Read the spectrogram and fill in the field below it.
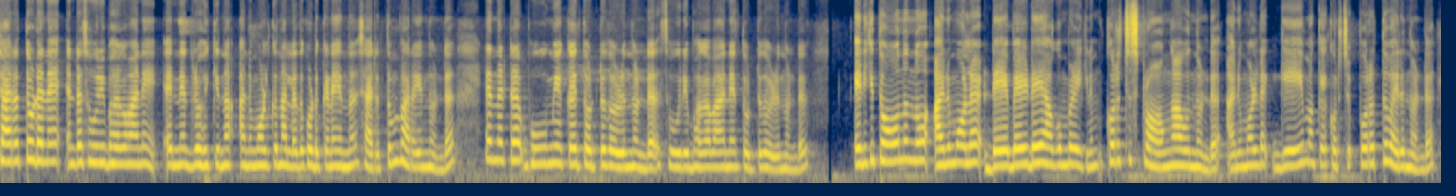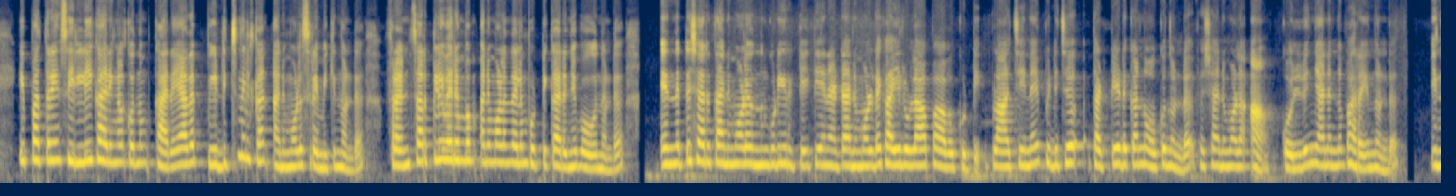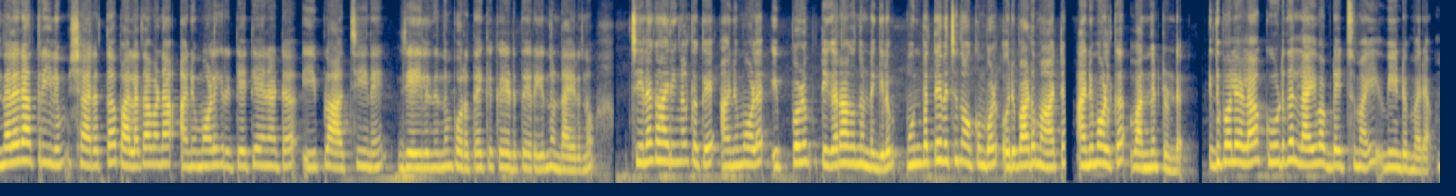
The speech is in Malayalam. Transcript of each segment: ശരത്തുടനെ എന്റെ സൂര്യഭഗവാനെ എന്നെ ദ്രോഹിക്കുന്ന അനുമോൾക്ക് നല്ലത് കൊടുക്കണേ എന്ന് ശരത്തും പറയുന്നുണ്ട്. എന്നിട്ട് ഭൂമിയൊക്കെ തൊട്ട് തൊഴുന്നുണ്ട് സൂര്യഭഗവാനെ തൊട്ട് തൊഴുന്നുണ്ട് എനിക്ക് തോന്നുന്നു അനുമോൾ ഡേ ബൈ ഡേ ആകുമ്പോഴേക്കും കുറച്ച് സ്ട്രോങ് ആവുന്നുണ്ട്. അനുമോളുടെ ഗെയിമൊക്കെ കുറച്ച് പുറത്ത് വരുന്നുണ്ട്. ഇപ്പം അത്രയും സില്ലി കാര്യങ്ങൾക്കൊന്നും കരയാതെ പിടിച്ചു നിൽക്കാൻ അനുമോൾ ശ്രമിക്കുന്നുണ്ട്. ഫ്രണ്ട് സർക്കിളിൽ വരുമ്പം അനുമോൾ എന്തായാലും പൊട്ടിക്കരഞ്ഞു പോകുന്നുണ്ട്. എന്നിട്ട് ശരത്ത് അനുമോളെ ഒന്നും കൂടി ഇറിറ്റേറ്റ് ചെയ്യാനായിട്ട് അനുമോളുടെ കയ്യിലുള്ള ആ പാവക്കുട്ടി പ്ലാച്ചീനെ പിടിച്ച് തട്ടിയെടുക്കാൻ നോക്കുന്നുണ്ട്. പക്ഷെ അനുമോൾ ആ കൊല്ലും ഞാനെന്ന് പറയുന്നുണ്ട്. ഇന്നലെ രാത്രിയിലും ശരത്ത് പലതവണ അനുമോളെ ഇറിറ്റേറ്റ് ചെയ്യാനായിട്ട് ഈ പ്ലാച്ചീനെ ജയിലിൽ നിന്നും പുറത്തേക്കൊക്കെ എടുത്ത് എറിയുന്നുണ്ടായിരുന്നു. ചില കാര്യങ്ങൾക്കൊക്കെ അനുമോൾ ഇപ്പോഴും ടിഗറാകുന്നുണ്ടെങ്കിലും മുൻപത്തെ വെച്ച് നോക്കുമ്പോൾ ഒരുപാട് മാറ്റം അനുമോൾക്ക് വന്നിട്ടുണ്ട്. ഇതുപോലെയുള്ള കൂടുതൽ ലൈവ് അപ്ഡേറ്റ്സുമായി വീണ്ടും വരാം.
